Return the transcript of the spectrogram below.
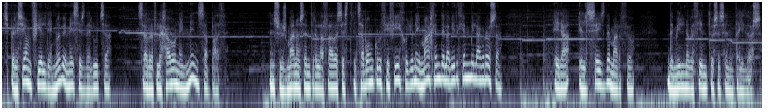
expresión fiel de nueve meses de lucha, se reflejaba una inmensa paz. En sus manos entrelazadas estrechaba un crucifijo y una imagen de la Virgen Milagrosa. Era el 6 de marzo de 1962.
